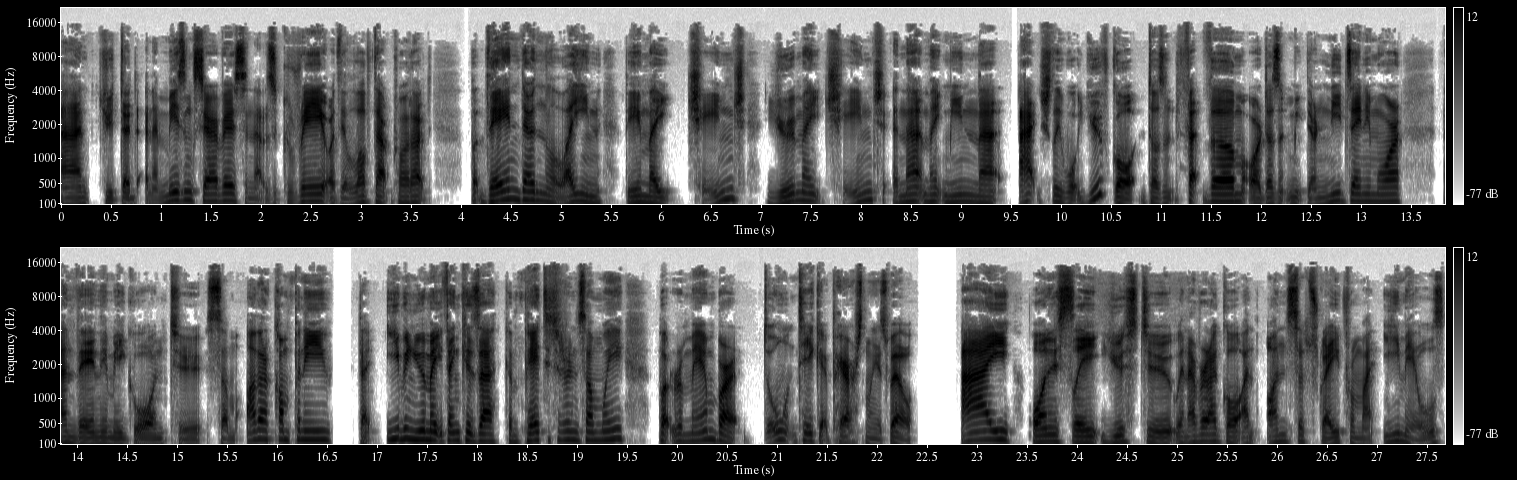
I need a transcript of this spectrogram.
and you did an amazing service and that was great or they loved that product. But then down the line, they might change, you might change, and that might mean that actually what you've got doesn't fit them or doesn't meet their needs anymore. And then they may go on to some other company that even you might think is a competitor in some way. But remember, don't take it personally as well. I honestly used to, whenever I got an unsubscribe from my emails,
